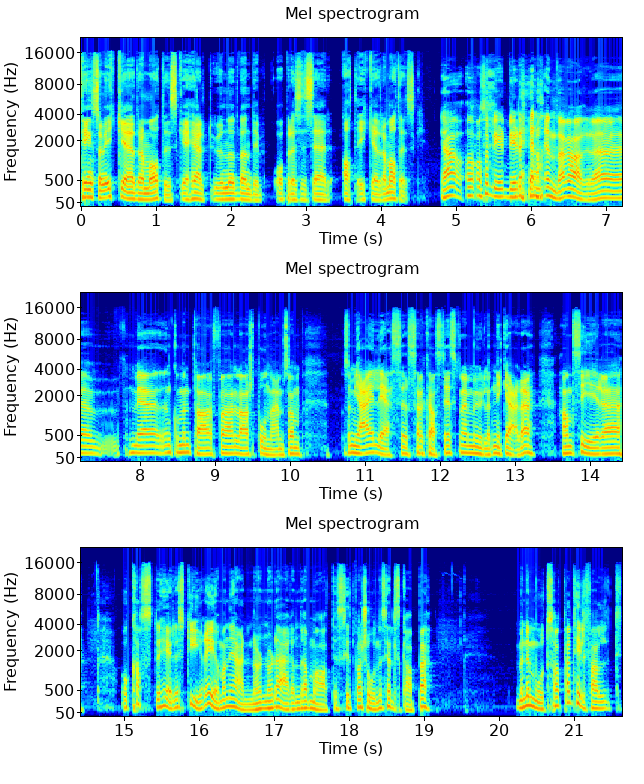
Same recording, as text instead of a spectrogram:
Ting som ikke er dramatisk, er helt unødvendig å presisere at ikke er dramatisk. Ja, og, og så blir, blir det en, enda rarere med en kommentar fra Lars Bonheim som, som jeg leser sarkastisk, men mulig den ikke er det. Han sier eh, å kaste hele styret gjør man gjerne når, når det er en dramatisk situasjon i selskapet. Men det motsatte er tilfellet,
